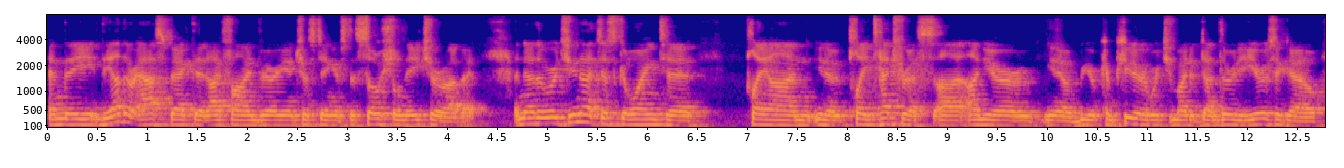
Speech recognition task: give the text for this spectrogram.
And the, the other aspect that I find very interesting is the social nature of it. In other words, you're not just going to play on, you know, play Tetris uh, on your, you know, your computer, which you might have done 30 years ago.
